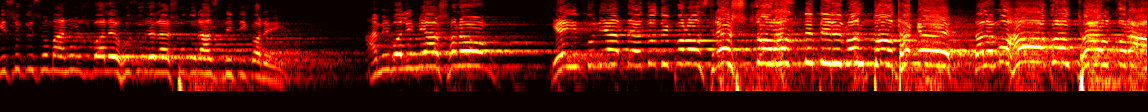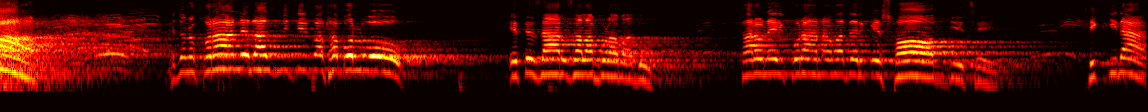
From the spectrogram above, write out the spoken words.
কিছু কিছু মানুষ বলে, হুজুরেরা শুধু রাজনীতি করে। আমি বলি, মিয়া শোনম এই দুনিয়াতে যদি কোনো শ্রেষ্ঠ রাজনীতির গ্রন্থ থাকে, তাহলে মহাগ্রন্থ কোরআনের রাজনীতির কথা বলব। এতে যার জ্বালা পোড়া বাদু। কারণ এই কোরআন আমাদেরকে সব দিয়েছে। ঠিক কি না?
